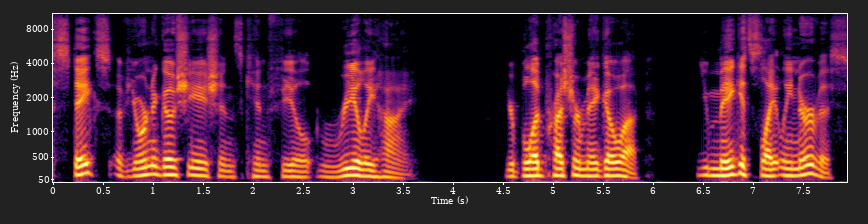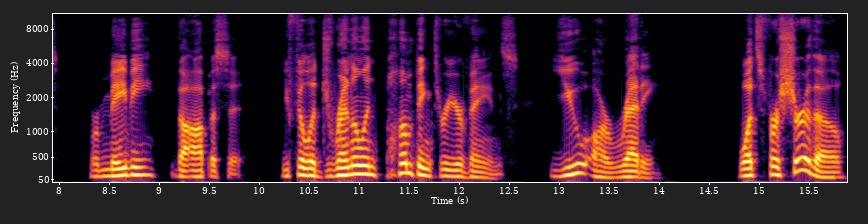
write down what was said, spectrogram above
stakes of your negotiations can feel really high. Your blood pressure may go up. You may get slightly nervous, or maybe the opposite. You feel adrenaline pumping through your veins. You are ready. What's for sure, though,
